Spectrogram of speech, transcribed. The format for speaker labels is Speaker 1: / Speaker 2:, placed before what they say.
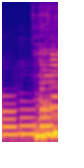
Speaker 1: Mm-hmm.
